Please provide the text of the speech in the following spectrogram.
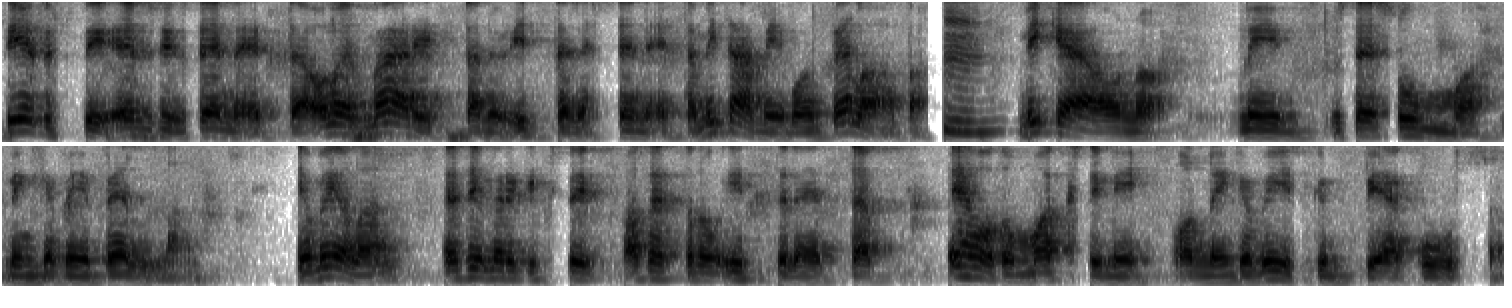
tietysti ensin sen, että olen määrittänyt itselle sen, että mitä minä voin pelata. Mm. Mikä on niin se summa, minkä minä pelaan. Ja minä olen esimerkiksi asettanut itselle, että ehdoton maksimi on niin 50 kuussa.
